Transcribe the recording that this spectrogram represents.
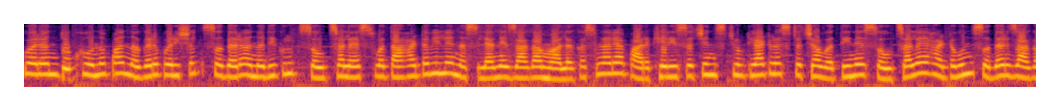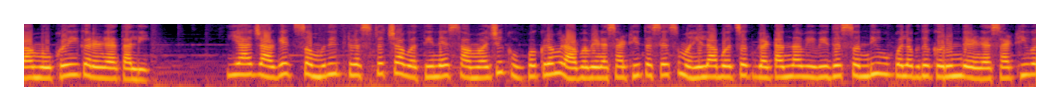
परंतु खोनपा नगर परिषद सदर अनधिकृत शौचालय स्वतः हटविले नसल्याने जागा मालक असणाऱ्या पारखेरी सचिन इन्स्टिट्यूट या ट्रस्टच्या वतीने शौचालय हटवून सदर जागा मोकळी करण्यात आली. या जागेत समृद्ध ट्रस्टच्या वतीने सामाजिक उपक्रम राबविण्यासाठी तसेच महिला बचत गटांना विविध संधी उपलब्ध करून देण्यासाठी व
